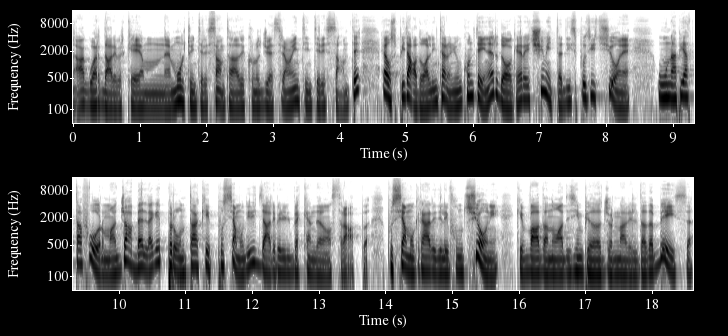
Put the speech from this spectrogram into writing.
a guardare perché um, è molto interessante, la tecnologia è estremamente interessante, è ospitato all'interno di un container Docker e ci mette a disposizione una piattaforma già bella che pronta che possiamo utilizzare per il backend della nostra app. Possiamo creare delle funzioni che vadano ad esempio ad aggiornare il database,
